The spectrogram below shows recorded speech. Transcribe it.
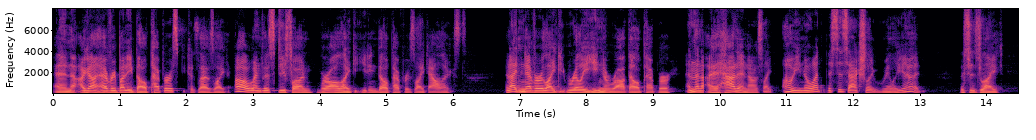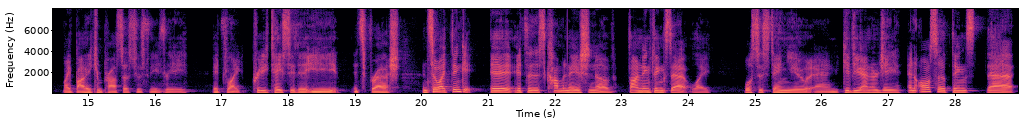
And I got everybody bell peppers because I was like, oh, wouldn't this be fun? We're all like eating bell peppers like Alex. And I'd never like really eaten a raw bell pepper. And then I had it and I was like, oh, you know what? This is actually really good. This is like my body can process this easily. It's like pretty tasty to eat. It's fresh. And so I think it, it it's this combination of finding things that like will sustain you and give you energy and also things that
